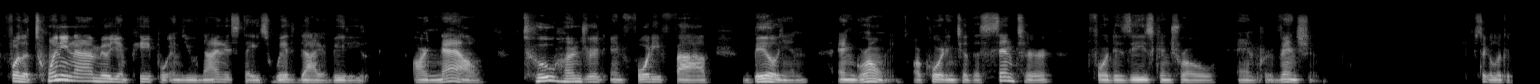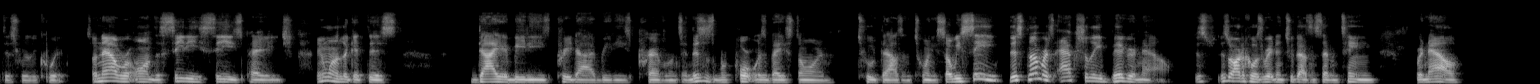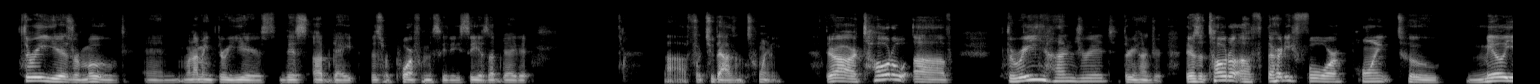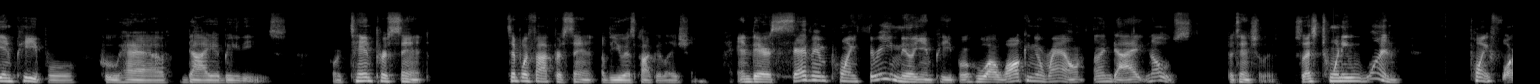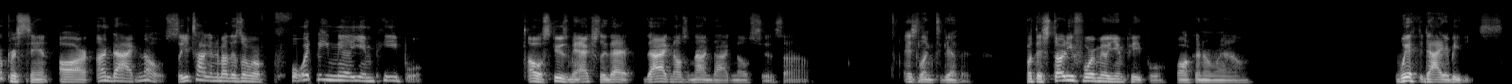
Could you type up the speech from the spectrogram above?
for the 29 million people in the United States with diabetes are now 245 billion and growing, according to the Center for Disease Control and Prevention. Let's take a look at this really quick. So now we're on the CDC's page. We want to look at this diabetes, pre-diabetes prevalence. And this is, report was based on 2020. So we see this number is actually bigger now. This, this article was written in 2017. We're now three years removed. And when I mean three years, this update, this report from the CDC is updated uh, for 2020. There are a total of 300, 300. There's a total of 34.2 million people who have diabetes, or 10%, 10.5% of the US population. And there's 7.3 million people who are walking around undiagnosed potentially. So that's 21.4% are undiagnosed. So you're talking about there's over 40 million people. Oh, excuse me. Actually, that diagnosed and non-diagnosed is uh, is linked together. But there's 34 million people walking around with diabetes.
